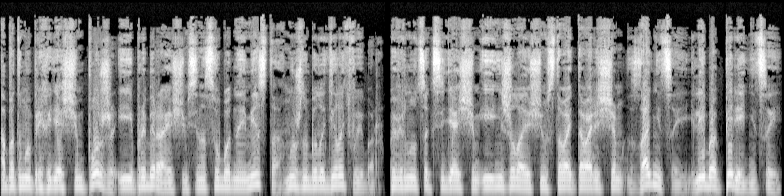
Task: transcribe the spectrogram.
А потому приходящим позже и пробирающимся на свободное место нужно было делать выбор, повернуться к сидящим и не желающим вставать товарищам задницей, либо передницей,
